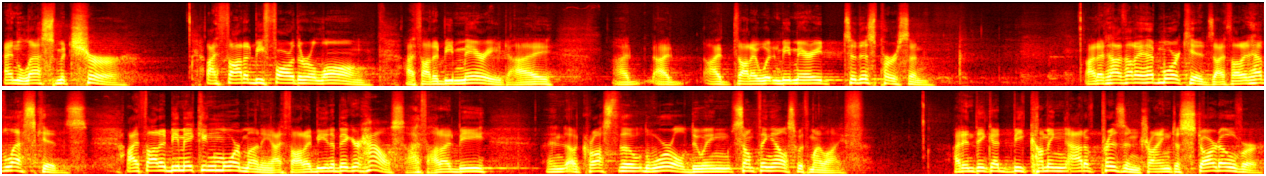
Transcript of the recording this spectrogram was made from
and less mature. I thought I'd be farther along. I thought I'd be married. I, I'd, I'd I thought I wouldn't be married to this person. I, thought I'd have more kids. I thought I'd have less kids. I thought I'd be making more money. I thought I'd be in a bigger house. I thought I'd be and across the, world doing something else with my life. I didn't think I'd be coming out of prison trying to start over.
